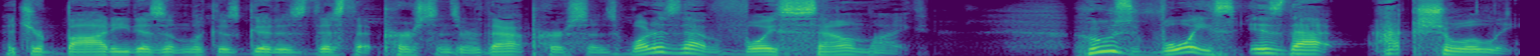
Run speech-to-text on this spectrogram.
that your body doesn't look as good as this, that person's, or that person's, what does that voice sound like? Whose voice is that actually?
